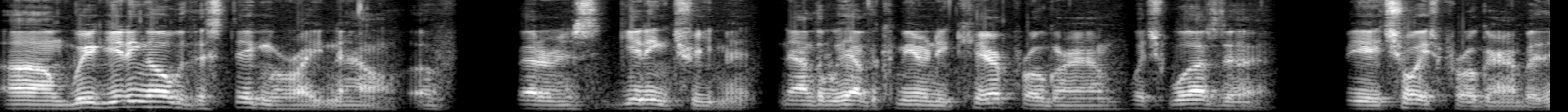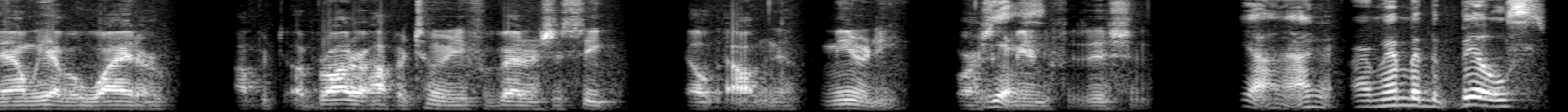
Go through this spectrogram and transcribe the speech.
Um, we're getting over the stigma right now of veterans getting treatment. Now that we have the community care program, which was the VA Choice program, but now we have a wider, a broader opportunity for veterans to seek help out in the community for our yes. community physicians. Yeah, I remember the bills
